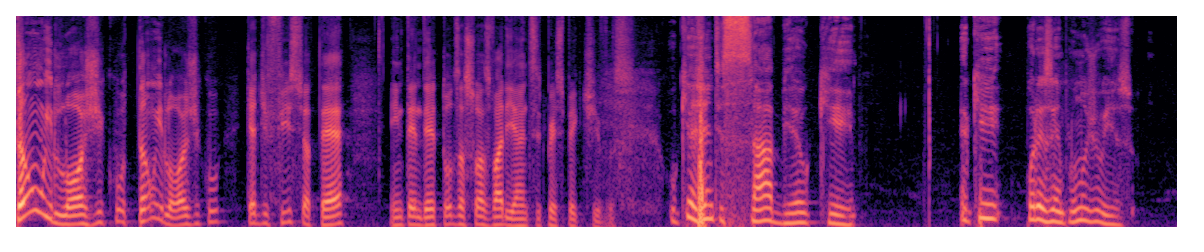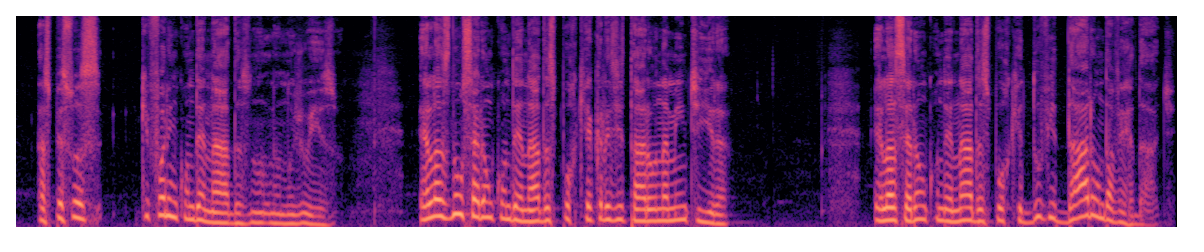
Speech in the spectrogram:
tão ilógico, tão ilógico, que é difícil até entender todas as suas variantes e perspectivas. O que a gente sabe é o que é que, por exemplo, no juízo, as pessoas que forem condenadas no, no, no juízo, elas não serão condenadas porque acreditaram na mentira. Elas serão condenadas porque duvidaram da verdade.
